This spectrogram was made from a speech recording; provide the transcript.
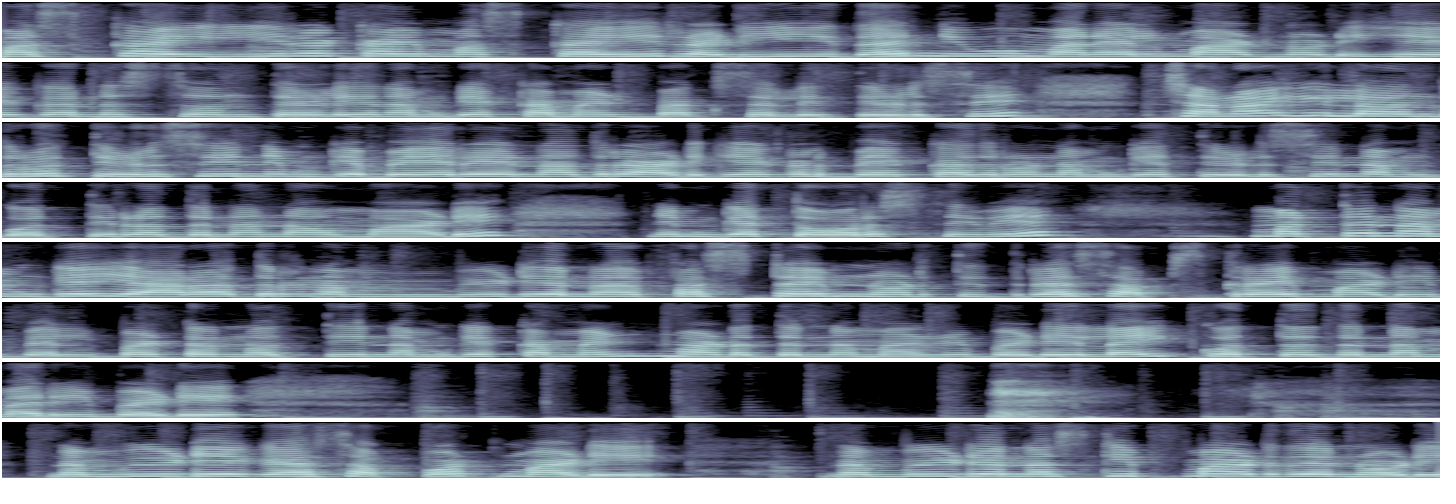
ಮಸ್ಕಾಯಿ ಹೀರೆಕಾಯಿ ಮಸ್ಕಾಯಿ ರೆಡಿ ಇದೆ. ನೀವು ಮನೇಲಿ ಮಾಡಿ ನೋಡಿ ಹೇಗೆ ಅನ್ನಿಸ್ತು ಅಂತೇಳಿ ನಮಗೆ ಕಮೆಂಟ್ ಬಾಕ್ಸಲ್ಲಿ ತಿಳಿಸಿ. ಚೆನ್ನಾಗಿಲ್ಲ ಅಂದರೂ ತಿಳಿಸಿ. ನಿಮಗೆ ಬೇರೆ ಏನಾದರೂ ಅಡುಗೆಗಳು ಬೇಕಾದರೂ ನಮಗೆ ತಿಳಿಸಿ. ನಮ್ಗೆ ಗೊತ್ತಿರೋದನ್ನು ನಾವು ಮಾಡಿ ನಿಮಗೆ ತೋರಿಸ್ತೀವಿ. ಮತ್ತು ನಮಗೆ ಯಾರಾದರೂ ನಮ್ಮ ವಿಡಿಯೋನ ಫಸ್ಟ್ ಟೈಮ್ ನೋಡ್ತಿದ್ರೆ ಸಬ್ಸ್ಕ್ರೈಬ್ ಮಾಡಿ, ಬೆಲ್ ಬಟನ್ ಒತ್ತಿ, ನಮಗೆ ಕಮೆಂಟ್ ಮಾಡೋದನ್ನು ಮರಿಬೇಡಿ, ಲೈಕ್ ಒತ್ತೋದನ್ನು ಮರಿಬೇಡಿ. ನಮ್ಮ ವಿಡಿಯೋಗೆ ಸಪೋರ್ಟ್ ಮಾಡಿ. ನಮ್ಮ ವಿಡಿಯೋನ ಸ್ಕಿಪ್ ಮಾಡಿದೆ ನೋಡಿ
